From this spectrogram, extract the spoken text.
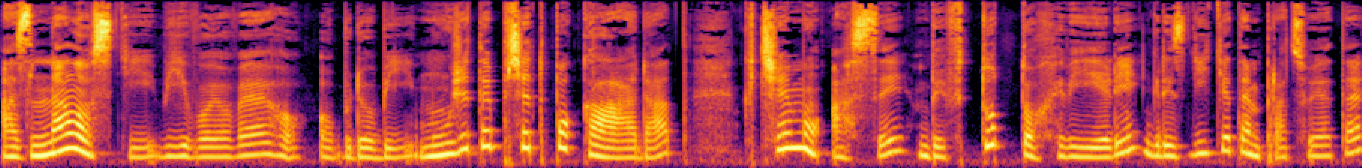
a znalostí vývojového období můžete předpokládat, k čemu asi by v tuto chvíli, kdy s dítětem pracujete,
